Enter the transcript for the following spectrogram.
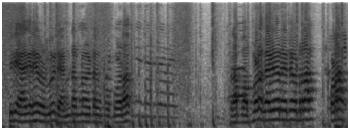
ഇത്തിരി ആഗ്രഹമുള്ളൂ. രണ്ടെണ്ണമായിട്ട് പൊക്കോളാം. എടാ പപ്പട കഴിവ് വിടറാ. പോടാ.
